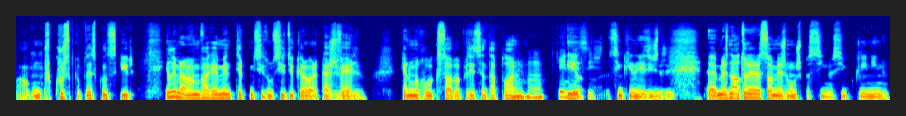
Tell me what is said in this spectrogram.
algum percurso que eu pudesse conseguir. E lembrava-me vagamente de ter conhecido um sítio que era o Arcais Velho, que é numa rua que sobe a partir de Santa Apolónio. Uhum, que ainda E- existe. Sim, que ainda existe. Uh, mas na altura era só mesmo um espacinho assim pequenininho.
